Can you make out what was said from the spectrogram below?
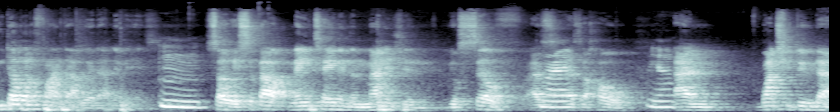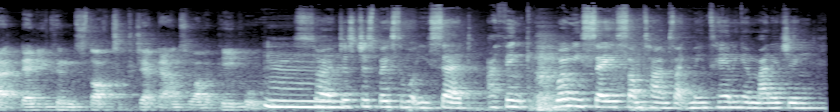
we don't want to find out where that limit is Mm. so it's about maintaining and managing yourself as, Right. as a whole. Yeah. And once you do that, then you can start to project that onto other people. Mm. So just just based on what you said, I think when we say sometimes like maintaining and managing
